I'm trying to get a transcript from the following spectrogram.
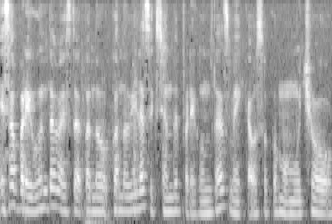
esa pregunta, cuando, cuando vi la sección de preguntas, me causó como mucho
